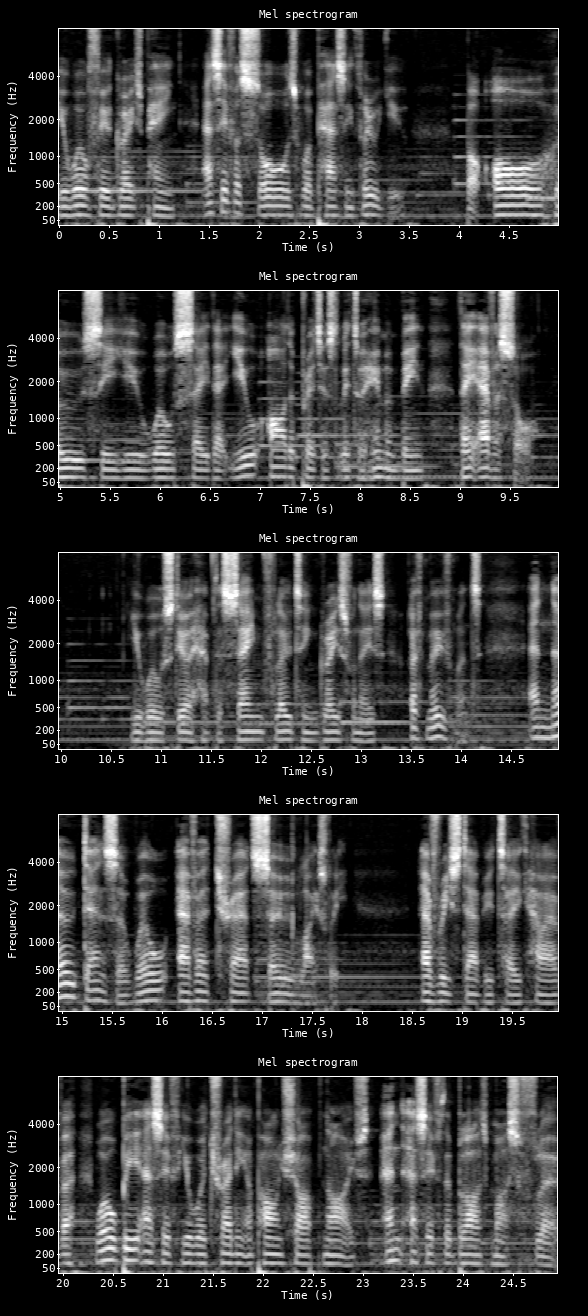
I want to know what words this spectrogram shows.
You will feel great pain, as if a sword were passing through you, but all who see you will say that you are the prettiest little human being they ever saw. You will still have the same floating gracefulness of movement and no dancer will ever tread so lightly. Every step you take, however, will be as if you were treading upon sharp knives, and as if the blood must flow.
